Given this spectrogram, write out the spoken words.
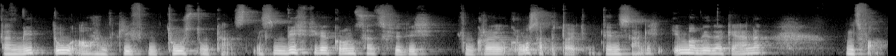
damit du auch entgiften tust und kannst, ist ein wichtiger Grundsatz für dich von großer Bedeutung. Den sage ich immer wieder gerne. Und zwar,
